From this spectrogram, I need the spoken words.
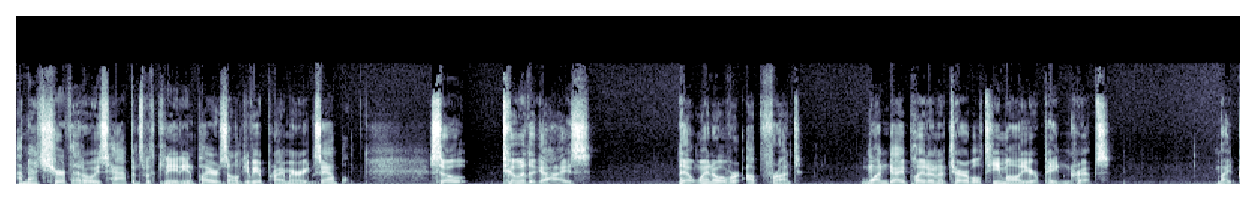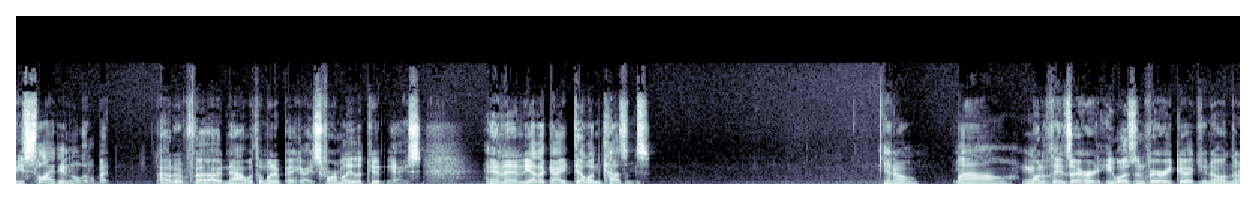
I'm not sure if that always happens with Canadian players, and I'll give you a primary example. So, two of the guys that went over up front, one guy played on a terrible team all year, Peyton Krebs might be sliding a little bit out of uh, now with the Winnipeg Ice, formerly the Kootenay Ice. And then the other guy, Dylan Cozens. You know, well, one of the things I heard, he wasn't very good, you know, in the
